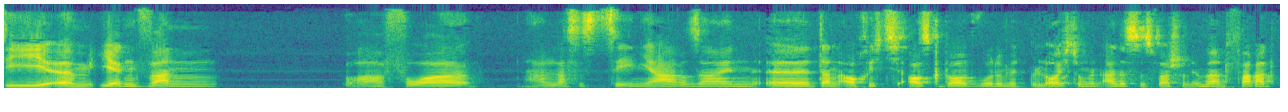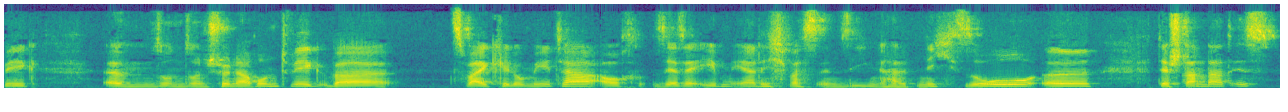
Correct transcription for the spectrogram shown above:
die ähm, irgendwann boah, vor, na, lass es zehn Jahre sein, äh, dann auch richtig ausgebaut wurde mit Beleuchtung und alles. Das war schon immer ein Fahrradweg, ähm, so, ein, so ein schöner Rundweg über zwei Kilometer, auch sehr, sehr ebenerdig, was in Siegen halt nicht so äh, der Standard ist.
